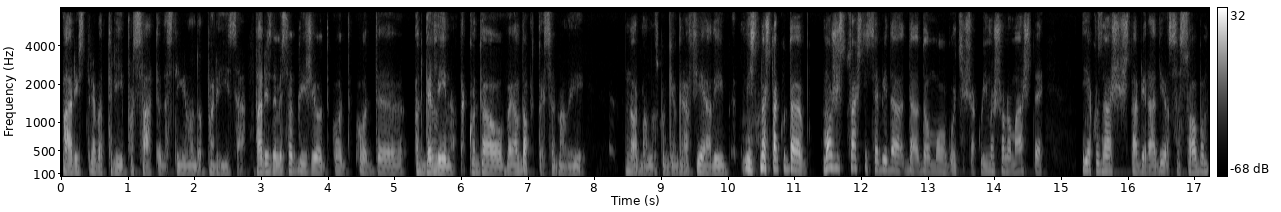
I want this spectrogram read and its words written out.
Pariz treba tri i po sata da stignemo do Pariza. Pariz nam je sad bliže od, od, od, od Berlina, tako da, ovaj, ali dobro, to je sad malo i normalno zbog geografije, ali mislim, znaš, tako da možeš svašta sebi da, da, da omogućiš ako imaš ono mašte, iako znaš šta bi radio sa sobom,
